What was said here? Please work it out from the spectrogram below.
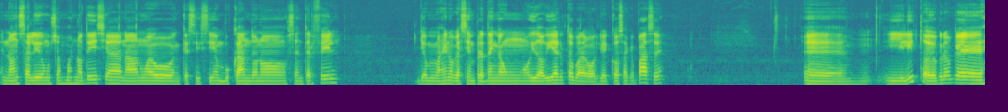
No han salido muchas más noticias, nada nuevo en que si siguen buscándonos centerfield. Yo me imagino que siempre tengan un oído abierto para cualquier cosa que pase. Eh, y listo, yo creo que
